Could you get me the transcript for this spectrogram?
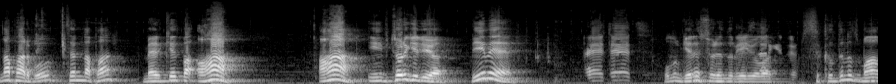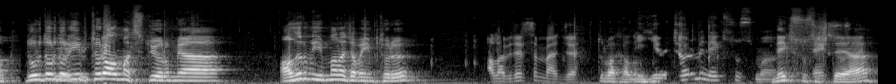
Ne yapar bu? Sen ne yapar? Merkez bak. Aha! Aha! İnhibitör geliyor. Değil mi? Evet evet. Oğlum gene surrender Base'ler veriyorlar. geliyor. Sıkıldınız mı? abi? Dur dur dur inhibitörü almak istiyorum ya. Alır mıyım lan acaba inhibitörü? Alabilirsin bence. Dur bakalım. İnhibitör mü Nexus mu? Nexus Nexus, işte ya.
